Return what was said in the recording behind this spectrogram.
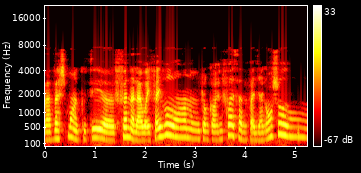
a vachement un côté euh, fun à la Wi-Fi Vo, hein, donc encore une fois, ça veut pas dire grand-chose. hein.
